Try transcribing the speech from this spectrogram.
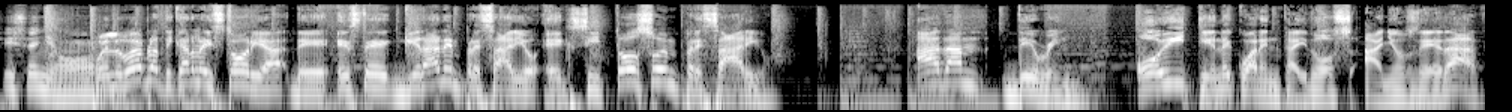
Sí, señor. Pues les voy a platicar la historia de este gran empresario, exitoso empresario, Adam Deering. Hoy tiene 42 años de edad.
